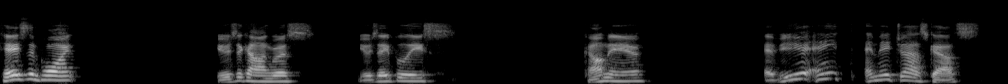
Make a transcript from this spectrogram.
Case in point, USA Congress, USA Police, come here. If you hear any NBA draft scouts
